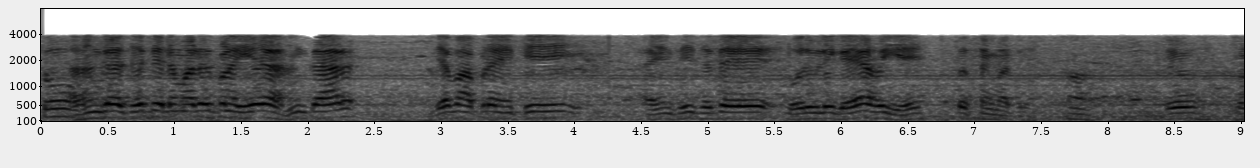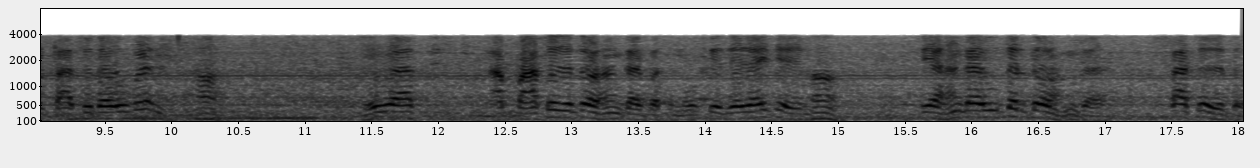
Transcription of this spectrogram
તો? અહંકાર છે તેના માટે પણ એ અહંકાર જેમ આપણે અહીંથી અહીંથી છે તે બોરીવલી ગયા હોઈએ સત્સંગ માટે. પાછું થવું પડે ને? હા. એવું આ પાછો જતો અહંકાર પાછો મોક્ષે જે જાય છે તે અહંકાર ઉતરતો અહંકાર. પાછો જતો.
